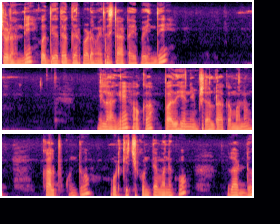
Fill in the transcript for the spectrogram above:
చూడండి కొద్దిగా దగ్గర పడడం అయితే స్టార్ట్ అయిపోయింది. ఇలాగే ఒక పదిహేను నిమిషాల దాకా మనం కలుపుకుంటూ ఉడికించుకుంటే మనకు లడ్డు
